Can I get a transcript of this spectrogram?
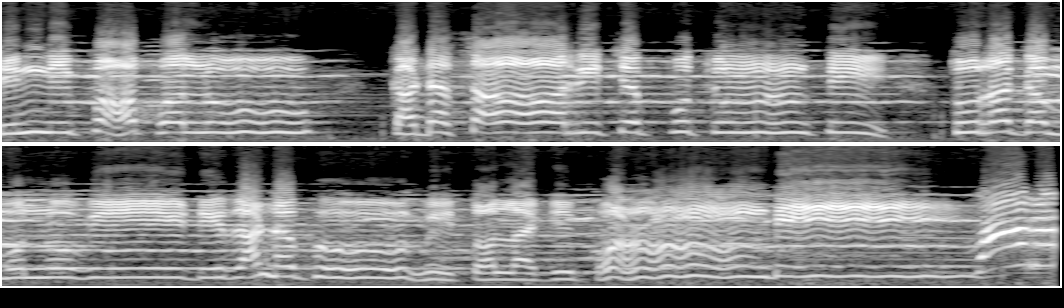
చిన్ని పాపలు కడసారి చెప్పుచుంటి తురగమును వీడి రణభూమి తొలగిపోండి వారు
